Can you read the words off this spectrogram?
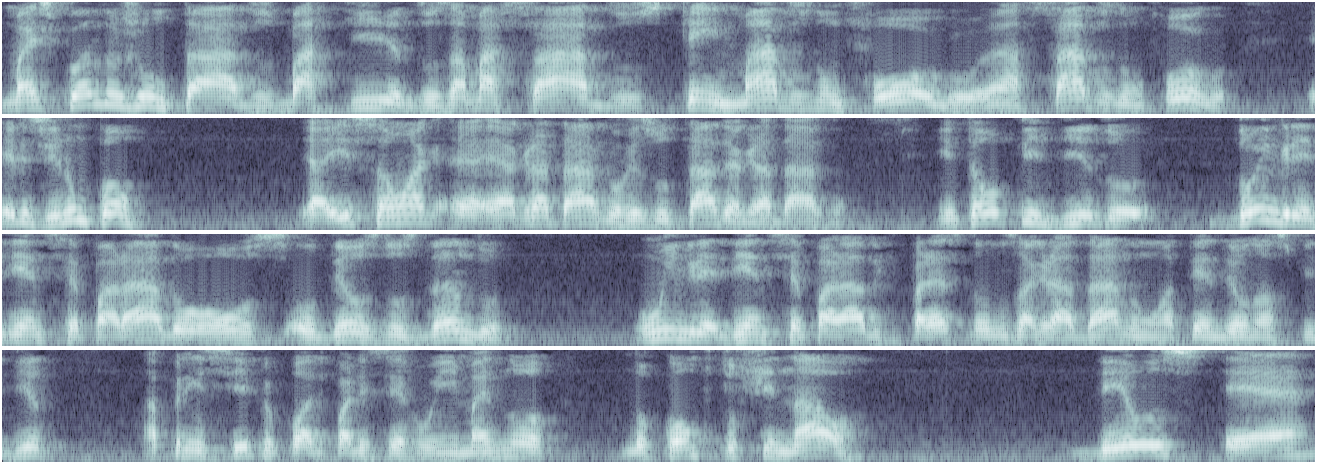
mas quando juntados, batidos, amassados, queimados num fogo, assados num fogo, eles viram pão. E aí são, é, é agradável, o resultado é agradável. Então o pedido do ingrediente separado, ou, ou Deus nos dando um ingrediente separado que parece não nos agradar, não atender o nosso pedido, a princípio pode parecer ruim, mas no, no cômputo final, Deus é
